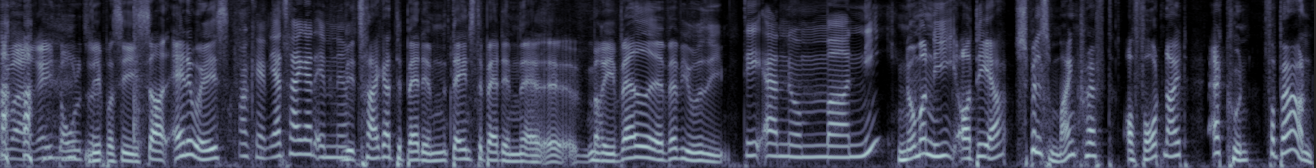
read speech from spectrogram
det var rigtig dårligt til. Lige præcis. Så anyways, Okay, jeg trækker et emne. vi trækker et debatemne. Dagens debatemne er, øh, Marie, hvad, øh, hvad er vi ude i? Det er nummer 9. Nummer 9, og det er, spil som Minecraft og Fortnite er kun for børn.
